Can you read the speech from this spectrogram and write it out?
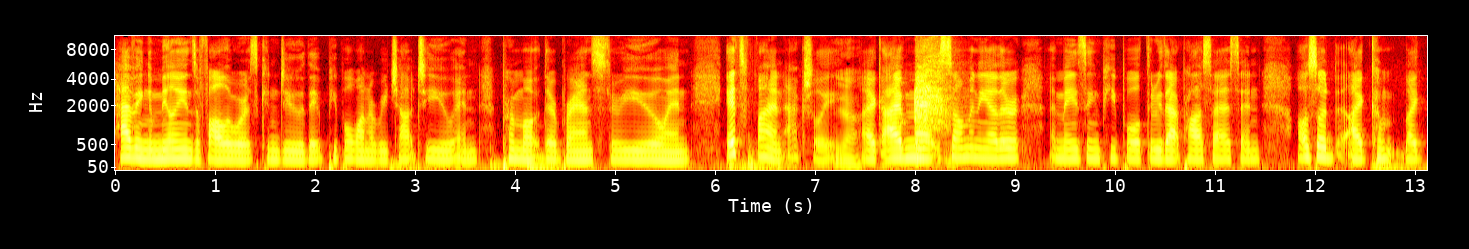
having millions of followers can do. They people want to reach out to you and promote their brands through you, and it's fun actually. Yeah. Like I've met so many other amazing people through that process, and also I come like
